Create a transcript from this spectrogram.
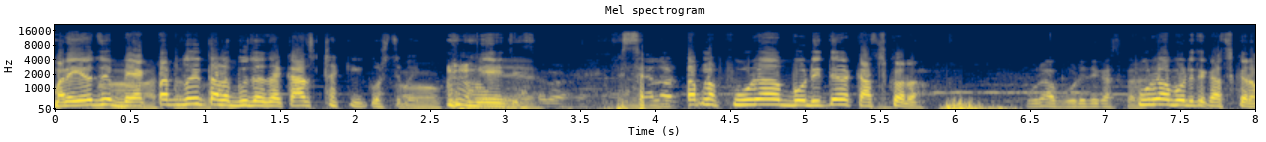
মানে এর যে ব্যাক পার্ট দিই তাহলে বোঝা যায় কাজটা কি করছে ভাই। এই যে। স্যালাডটা আপনার পুরো বডিতে কাজ করা। পুরা বডিতে কাজ করা? পুরো বডিতে কাজ করা।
